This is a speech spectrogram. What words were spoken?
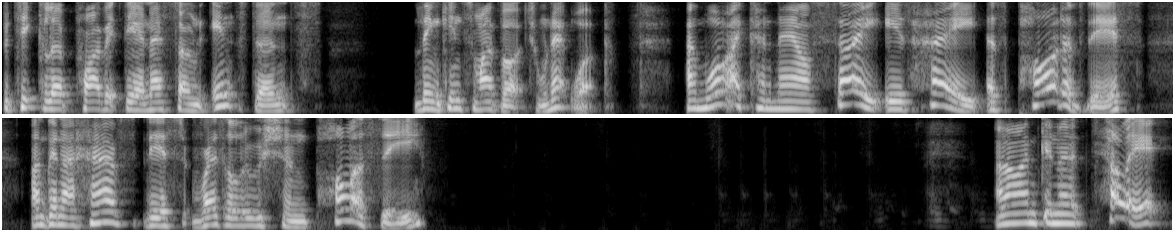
particular private DNS zone instance link into my virtual network. And what I can now say is, hey, as part of this, I'm going to have this resolution policy. And I'm going to tell it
